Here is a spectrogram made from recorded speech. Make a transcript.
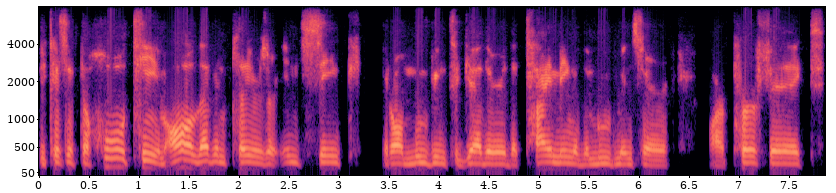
because if the whole team, all eleven players, are in sync, they're all moving together, the timing of the movements are are perfect.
